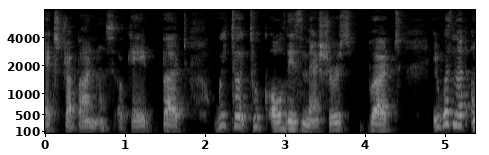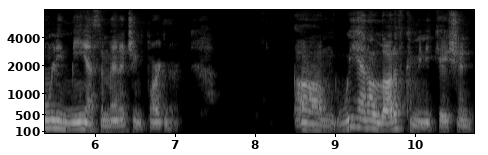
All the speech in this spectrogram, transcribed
extra bonus okay? But we t- took all these measures but it was not only me as a managing partner. Um, we had a lot of communication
